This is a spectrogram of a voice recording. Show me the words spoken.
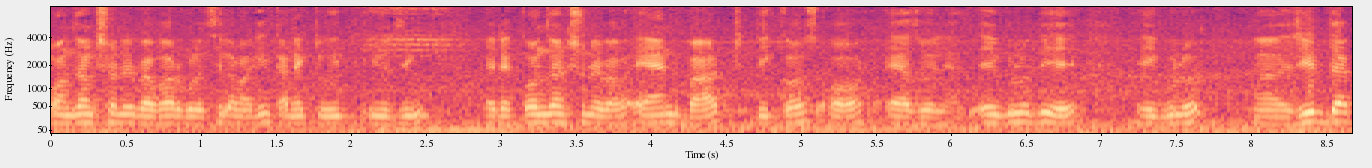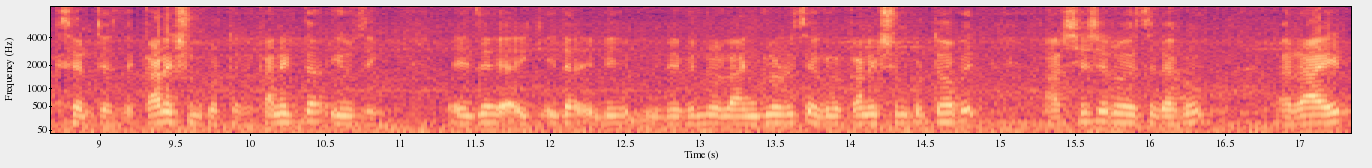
কনজাংশনের ব্যবহার বলেছিলাম আগে কানেক্ট উইথ ইউজিং এটা কনজাংশনের ব্যবহার and but because or as well as এইগুলো দিয়ে এইগুলো রিড দ্য সেন্টেন্স কানেকশন করতে হবে কানেক্ট দ্য ইউজিং এই যে বিভিন্ন লাইনগুলো রয়েছে, এগুলো কানেকশন করতে হবে, আর শেষে রয়েছে দেখো write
